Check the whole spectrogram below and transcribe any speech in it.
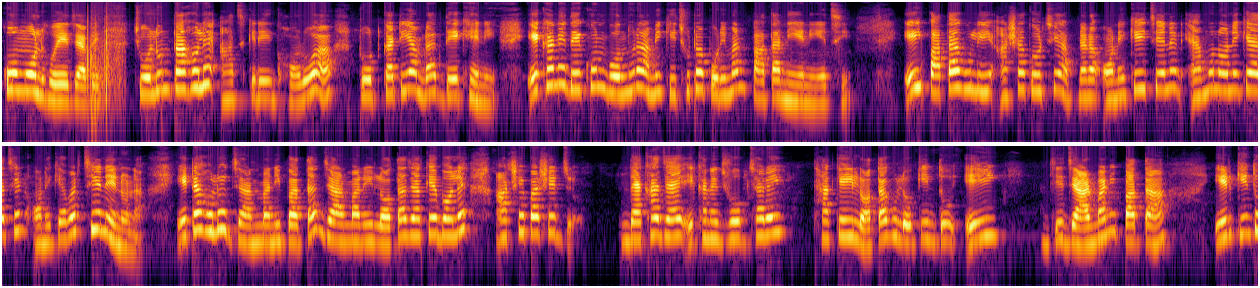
কোমল হয়ে যাবে। চলুন তাহলে আজকের এই ঘরোয়া টোটকাটি আমরা দেখে নিই। এখানে দেখুন বন্ধুরা, আমি কিছুটা পরিমাণ পাতা নিয়ে নিয়েছি। এই পাতাগুলি আশা করছি আপনারা অনেকেই চেনেন, এমন অনেকে আছেন, অনেকে আবার চেনেনও না। এটা হলো জার্মানি পাতা, জার্মানি লতা যাকে বলে। আশেপাশের দেখা যায় এখানে ঝোপঝাড়েই থাকে এই লতাগুলো, কিন্তু এই যে জার্মানি পাতা, এর কিন্তু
